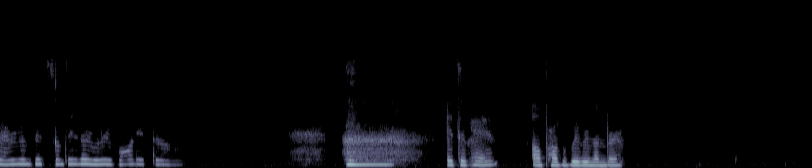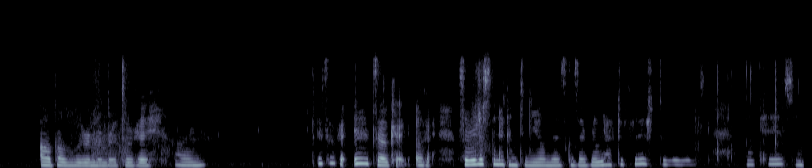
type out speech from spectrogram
I remembered something that I really wanted though. it's okay. I'll probably remember. I'll probably remember. It's okay. Um, it's okay. It's okay. Okay. So we're just gonna continue on this because I really have to finish this. Okay, so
